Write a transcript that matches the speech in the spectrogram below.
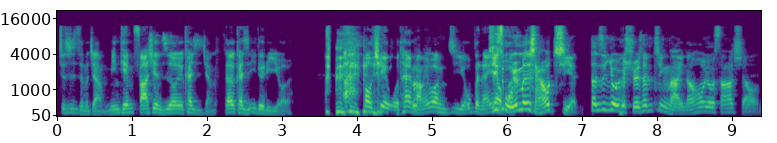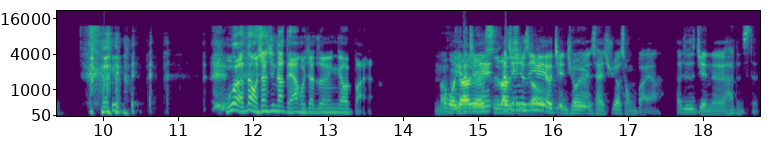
就是怎么讲，明天发现之后又开始讲，他又开始一堆理由了。啊，抱歉，我太忙，又忘记。我本来其实我原本想要剪，但是又一个学生进来，然后又杀小。不会了，但我相信他等下回家之后应该会摆了。他回家今天他今天就是因为有剪球员才需要重摆啊，他就是剪了哈登斯顿。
